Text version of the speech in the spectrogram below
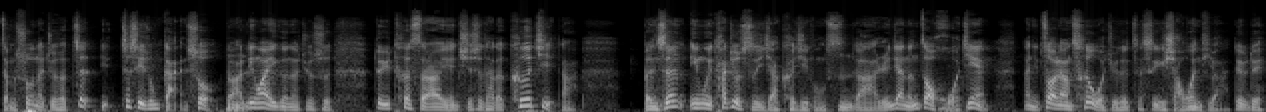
怎么说呢？就是说这这是一种感受，对吧？另外一个呢，就是对于特斯拉而言，其实它的科技啊本身，因为它就是一家科技公司，对吧？人家能造火箭，那你造辆车，我觉得这是一个小问题吧，对不对？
